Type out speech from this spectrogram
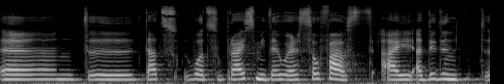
and uh, that's what surprised me. They were so fast. I, I didn't uh,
